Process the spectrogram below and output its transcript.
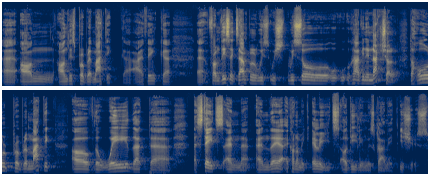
uh, on, on this problematic. Uh, I think uh, uh from this example, we, we, we saw, we have in a nutshell the whole problematic of the way that uh, states and, uh, and their economic elites are dealing with climate issues.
